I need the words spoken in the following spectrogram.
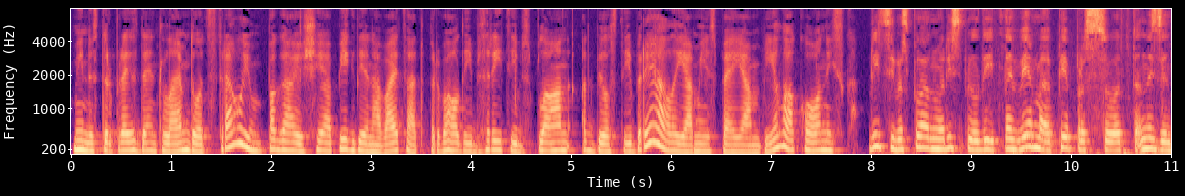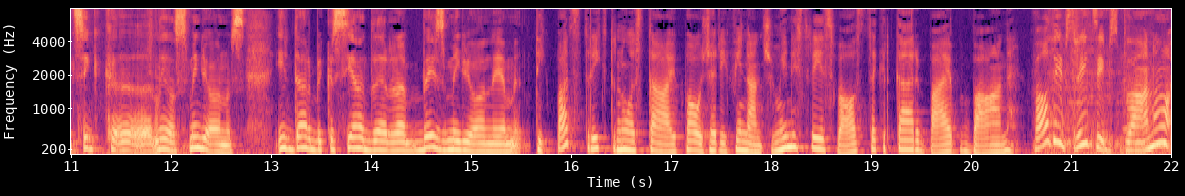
Ministru prezidenta Lemdots Straujumu pagājušajā piekdienā vaicāta par valdības rīcības plānu atbilstību reālajām iespējām bija lakoniska. Rīcības plānu var izpildīt nevienmēr pieprasot, nezinu, cik liels miljonus. Ir darbi, kas jādara bez miljoniem. Tikpat striktu nostāju pauž arī Finanšu ministrijas valsts sekretāra Baiba Bāne. Valdības rīcības plānā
